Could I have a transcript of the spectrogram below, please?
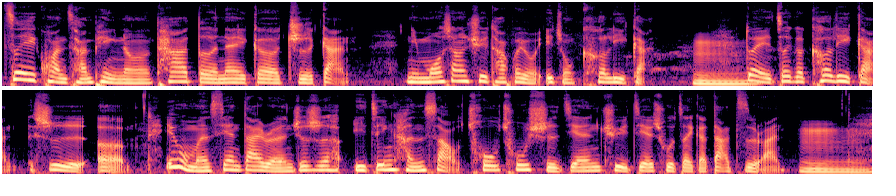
这一款产品呢，它的那个质感，你摸上去它会有一种颗粒感，嗯，对，这个颗粒感是呃，因为我们现代人就是已经很少抽出时间去接触这个大自然。嗯，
